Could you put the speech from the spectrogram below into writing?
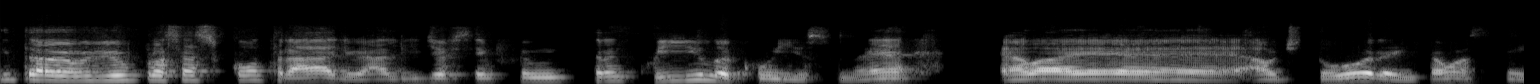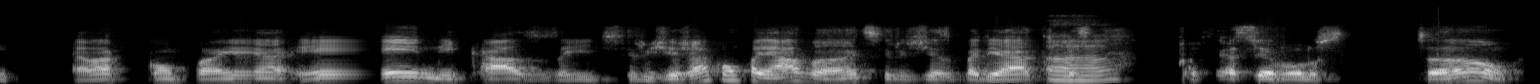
Então, eu vivi o processo contrário. A Lídia sempre foi muito tranquila com isso, né? Ela é auditora, então, assim, ela acompanha N casos aí de cirurgia. Já acompanhava antes cirurgias bariátricas, uhum. processo de evolução,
